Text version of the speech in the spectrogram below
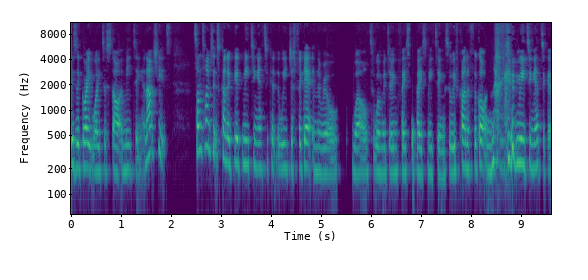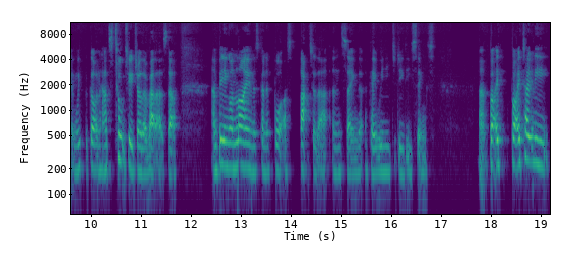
is a great way to start a meeting. And actually, it's sometimes it's kind of good meeting etiquette that we just forget in the real world when we're doing face to face meetings. So we've kind of forgotten good meeting etiquette and we've forgotten how to talk to each other about that stuff and being online has kind of brought us back to that and saying that okay we need to do these things uh, but i but i totally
